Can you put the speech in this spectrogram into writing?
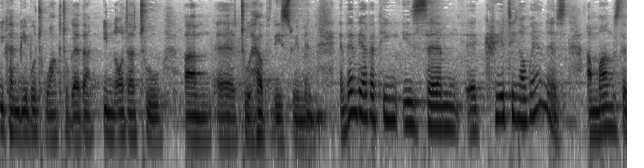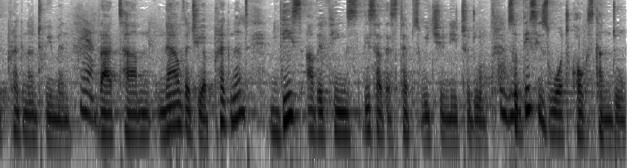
we can be able to work together in order to um, uh, to help these women. Mm-hmm. And then the other thing is um, uh, creating awareness amongst the pregnant women yeah. that um, now that you are pregnant, these are the things, these are the steps which you need to do. Mm-hmm. So this is what KOGS can do.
